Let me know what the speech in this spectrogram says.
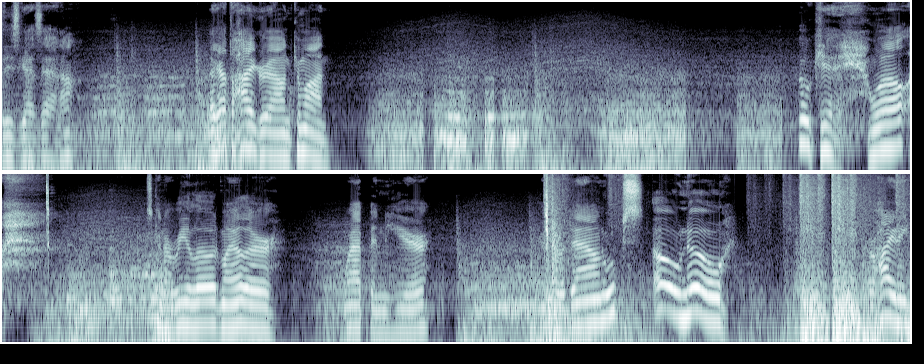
Where these guys at, huh? I got the high ground, come on. Okay, well, just gonna reload my other weapon here. Go down. Oops. Oh no. They're hiding.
